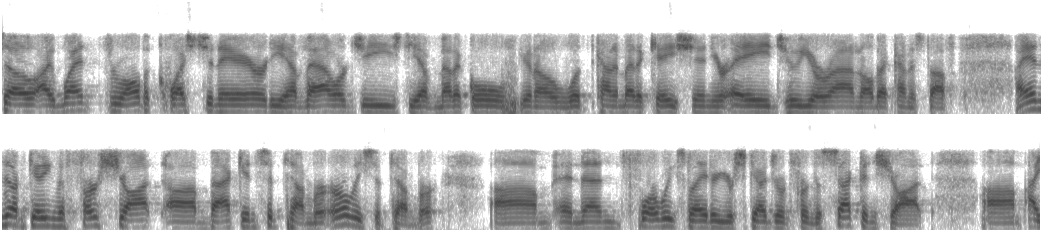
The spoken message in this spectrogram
So I went through all the questionnaire. Do you have allergies? Do you have medical, you know, what kind of medication, your age, who you're around, all that kind of stuff. I ended up getting the first shot uh, back in September, early September. Um, and then four weeks later, you're scheduled for the second shot. Um, I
